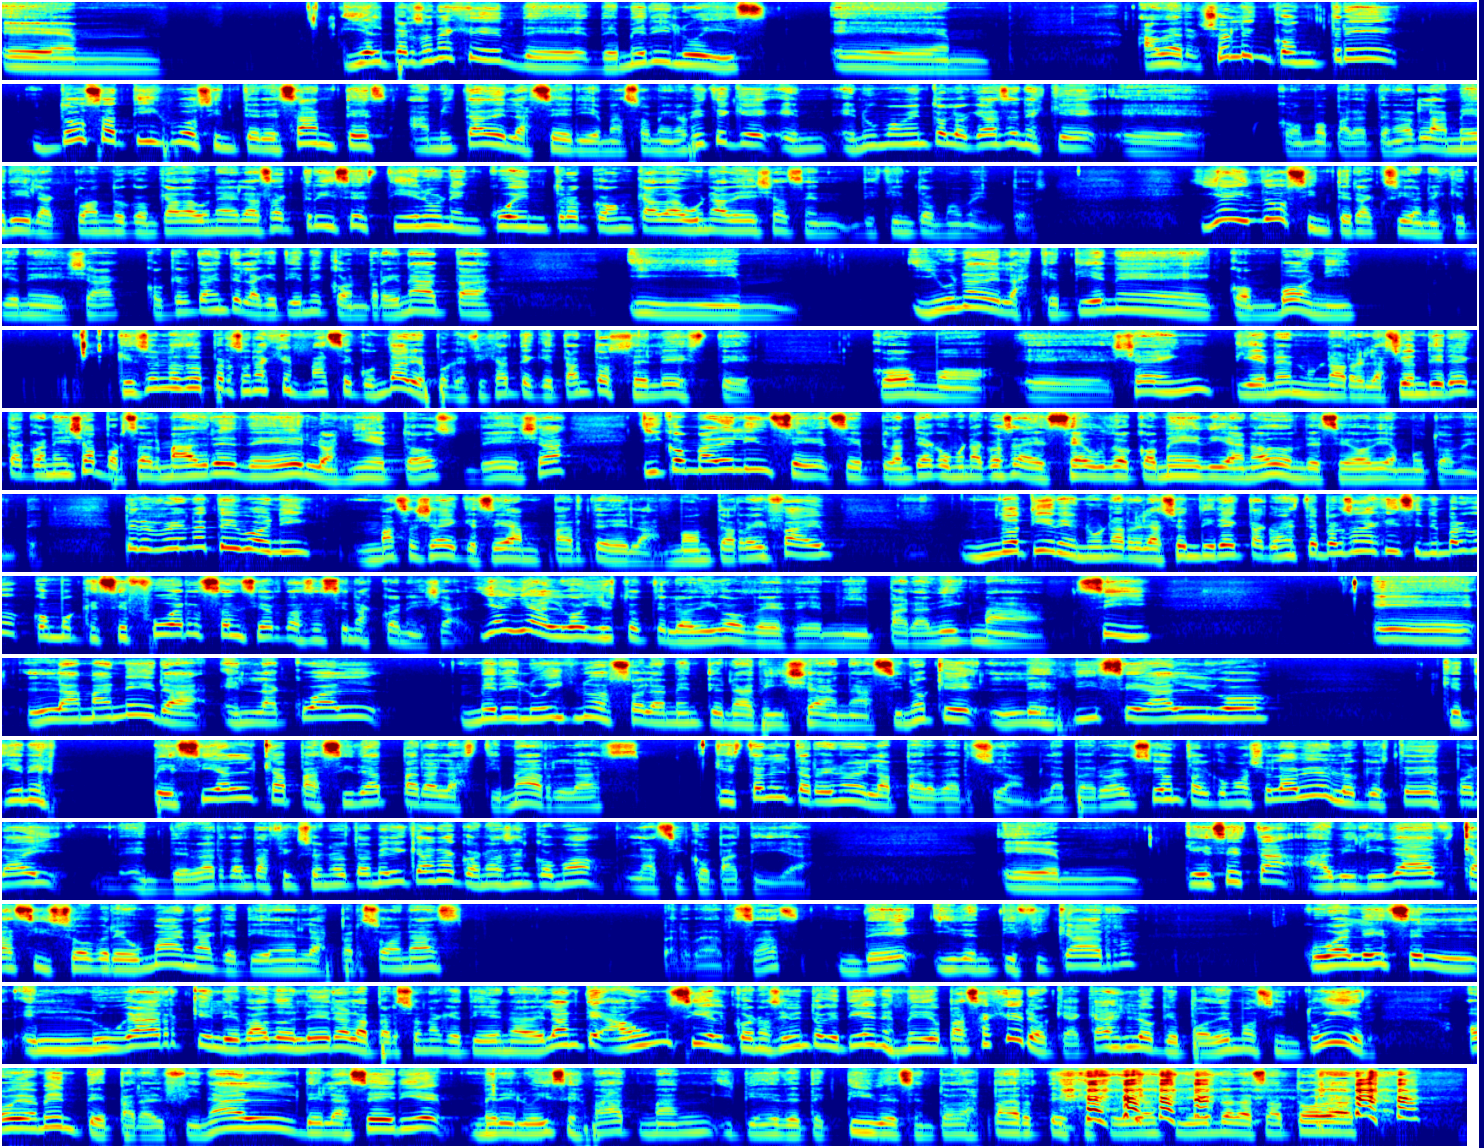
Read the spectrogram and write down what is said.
Eh, y el personaje de, Mary Louise, eh, a ver, yo le encontré dos atisbos interesantes a mitad de la serie, más o menos. Viste que en, en un momento lo que hacen es que, eh, como para tenerla a Meryl actuando con cada una de las actrices, tiene un encuentro con cada una de ellas en distintos momentos. Y hay dos interacciones que tiene ella, concretamente la que tiene con Renata y, y una de las que tiene con Bonnie, que son los dos personajes más secundarios, porque fíjate que tanto Celeste como eh, Jane tienen una relación directa con ella por ser madre de los nietos de ella, y con Madeline se, se plantea como una cosa de pseudo comedia, ¿no? Donde se odian mutuamente. Pero Renata y Bonnie, más allá de que sean parte de las Monterrey Five, no tienen una relación directa con este personaje y sin embargo como que se fuerzan ciertas escenas con ella. Y hay algo, y esto te lo digo desde mi paradigma sí, eh, la manera en la cual Mary Louise no es solamente una villana, sino que les dice algo que tiene especial capacidad para lastimarlas, que está en el terreno de la perversión. La perversión, tal como yo la veo, es lo que ustedes por ahí, de ver tanta ficción norteamericana, conocen como la psicopatía. eh, que es esta habilidad casi sobrehumana que tienen las personas perversas de identificar cuál es el, el, lugar que le va a doler a la persona que tienen adelante, aun si el conocimiento que tienen es medio pasajero, que acá es lo que podemos intuir. Obviamente, para el final de la serie, Mary Louise es Batman y tiene detectives en todas partes que estuvieron siguiéndolas a todas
